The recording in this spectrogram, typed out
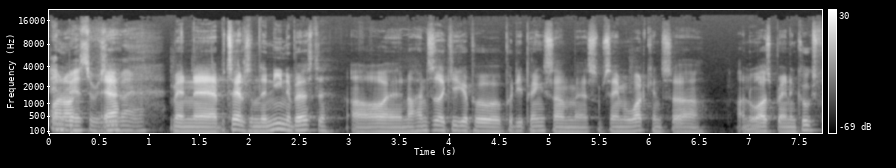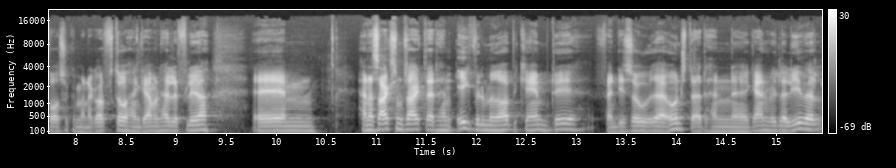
jeg Den nok. bedste receiver, ja. ja. Men øh, betalt som den 9. bedste, og øh, når han sidder og kigger på, på de penge, som, øh, som Sammy Watkins og, og nu også Brandon Cooks får, så kan man da godt forstå, at han gerne vil have lidt flere. Øhm, Han har sagt som sagt, at han ikke vil møde op i camp. Det fandt de så ud af onsdag, at han øh, gerne ville alligevel.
